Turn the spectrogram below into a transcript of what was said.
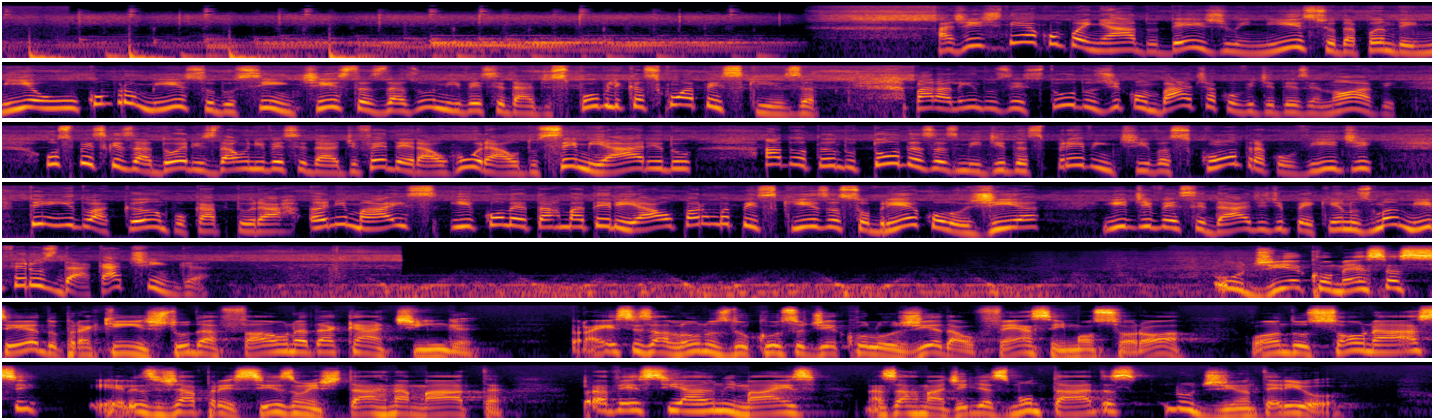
A gente tem acompanhado desde o início da pandemia o compromisso dos cientistas das universidades públicas com a pesquisa. Para além dos estudos de combate à Covid-19, os pesquisadores da Universidade Federal Rural do Semiárido, adotando todas as medidas preventivas contra a Covid, têm ido a campo capturar animais e coletar material para uma pesquisa sobre ecologia e diversidade de pequenos mamíferos da Caatinga. O dia começa cedo para quem estuda a fauna da Caatinga. Para esses alunos do curso de Ecologia da UFES em Mossoró, quando o sol nasce, eles já precisam estar na mata para ver se há animais nas armadilhas montadas no dia anterior.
